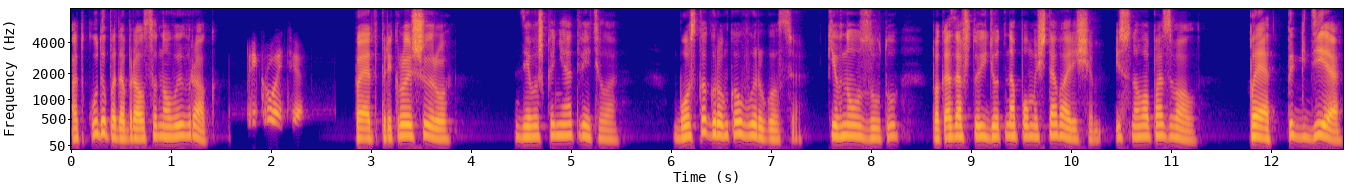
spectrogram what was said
откуда подобрался новый враг. «Пэт, прикрой Ширу!» Девушка не ответила. Боска громко выругался, кивнул Зуту, показав, что идет на помощь товарищам, и снова позвал. «Пэт, ты где?»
